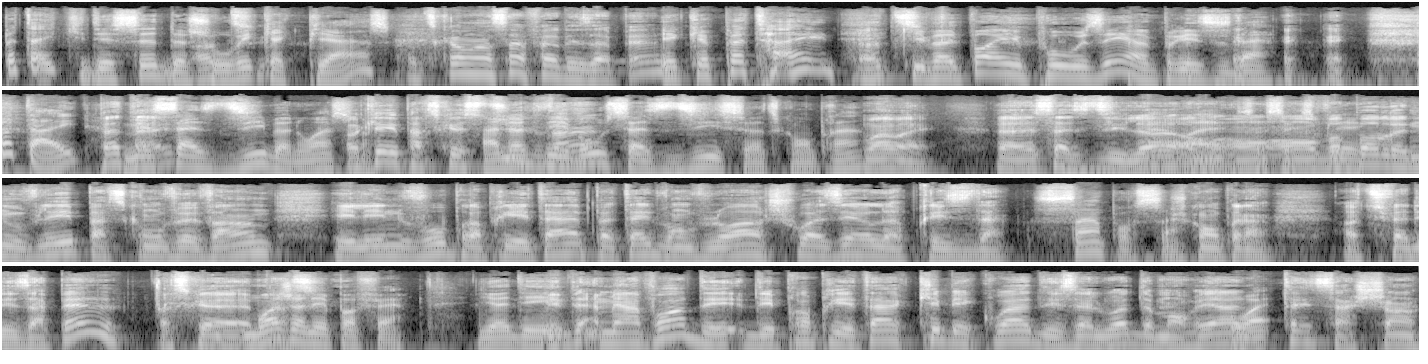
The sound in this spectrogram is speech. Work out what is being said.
peut-être qu'il décide de sauver quelques piastres. As-tu commencé à faire des appels? Et que peut-être qu'ils veulent pas imposer un président. peut-être, mais ça se dit, Benoît. Ça. OK, parce que si À notre niveau, ça se dit, ça, tu comprends? Ouais, ouais. Euh, ça se dit là, ben on, on, va pas renouveler parce qu'on veut vendre et les nouveaux propriétaires peut-être vont vouloir choisir leur président. 100% Je comprends. As-tu fait des appels? Parce que moi, je l'ai pas fait. Il y a des mais, avoir des, des, propriétaires québécois des Alouettes de Montréal, peut-être ça change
